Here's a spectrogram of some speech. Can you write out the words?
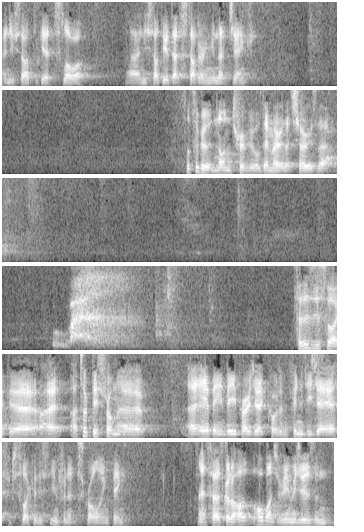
and you start to get slower uh, and you start to get that stuttering and that jank. So let's look at a non-trivial demo that shows that. So this is just like a, I, I took this from a, a Airbnb project called Infinity.js, which is like a, this infinite scrolling thing. And so it's got a whole, whole bunch of images and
